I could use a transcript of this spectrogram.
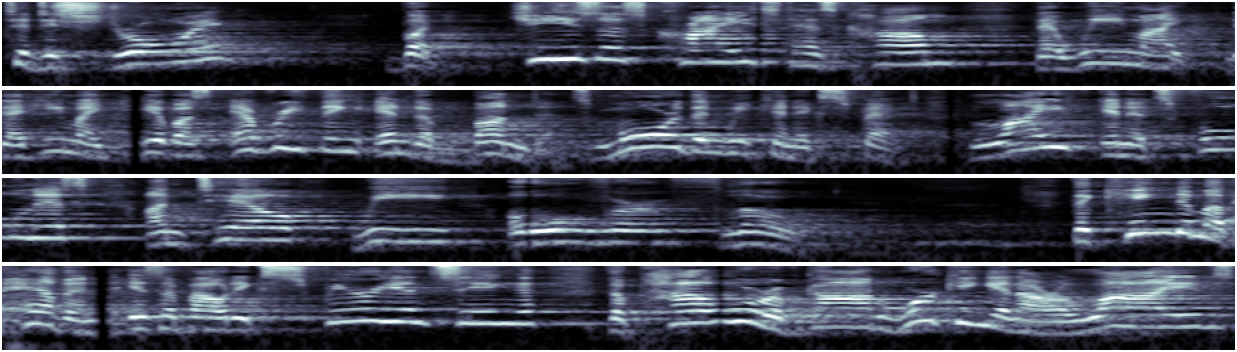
to destroy. But Jesus Christ has come that we might, that he might give us everything in abundance, more than we can expect. Life in its fullness until we overflow. The kingdom of heaven is about experiencing the power of God working in our lives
